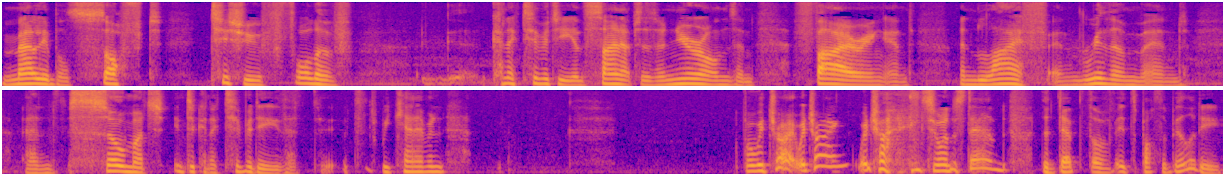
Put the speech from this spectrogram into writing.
malleable, soft tissue full of connectivity and synapses and neurons and firing and and life and rhythm and and so much interconnectivity that we can't even but we try we're trying we're trying to understand the depth of its possibility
